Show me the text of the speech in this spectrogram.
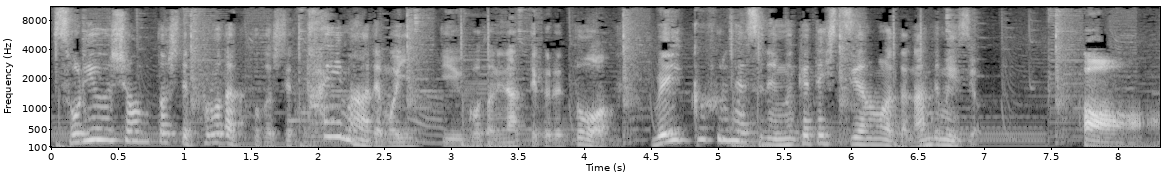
ソリューションとして、プロダクトとしてタイマーでもいいっていうことになってくると、ウェイクフルネスに向けて必要なものだったら何でもいいんですよ。は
